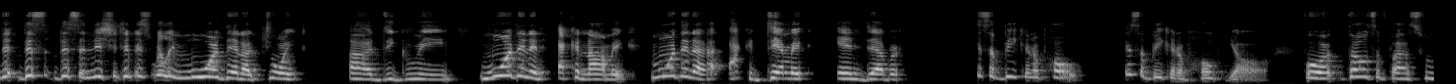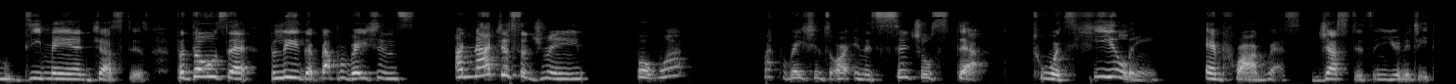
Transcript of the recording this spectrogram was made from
th- this, this initiative is really more than a joint uh, degree, more than an economic, more than an academic endeavor. It's a beacon of hope. It's a beacon of hope, y'all, for those of us who demand justice, for those that believe that reparations are not just a dream, but what? Reparations are an essential step towards healing and progress, justice and unity.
